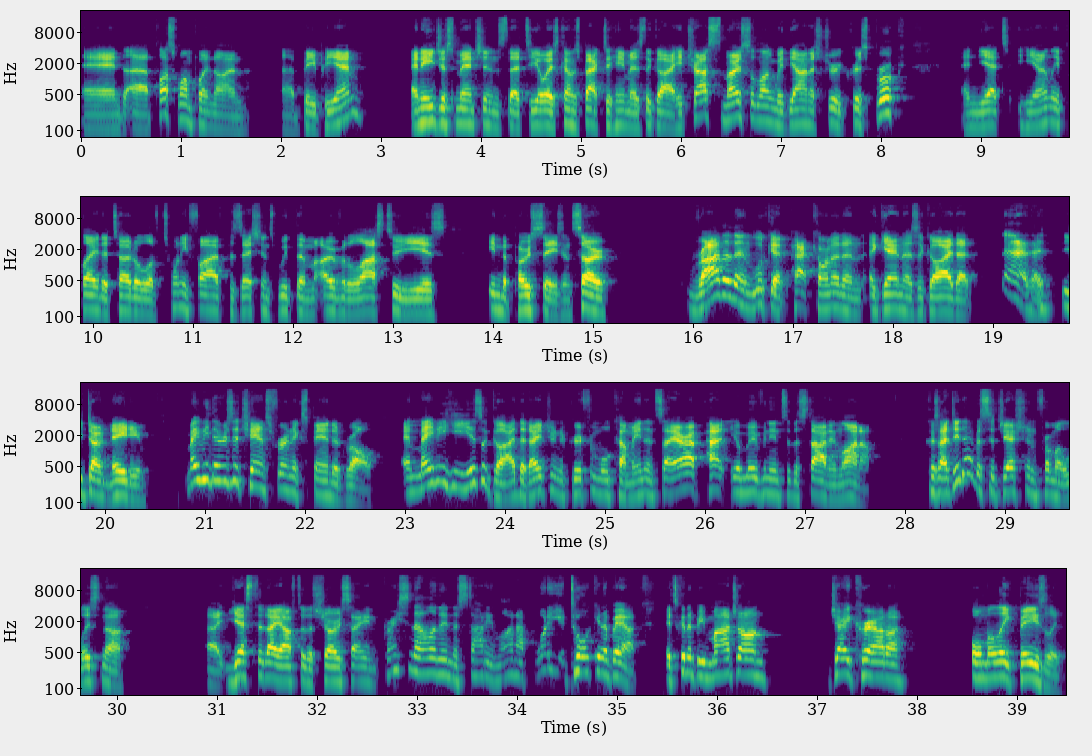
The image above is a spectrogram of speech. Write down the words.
and uh, plus 1.9 uh, BPM. And he just mentions that he always comes back to him as the guy he trusts most, along with Giannis Jrue, Khris Brook. And yet he only played a total of 25 possessions with them over the last two years in the postseason. So rather than look at Pat Connaughton again as a guy that, nah, you don't need him, maybe there is a chance for an expanded role. And maybe he is a guy that Adrian Griffin will come in and say, all right, Pat, you're moving into the starting lineup. Because I did have a suggestion from a listener – uh, yesterday after the show saying Grayson Allen in the starting lineup. What are you talking about? It's going to be MarJon, Jae Crowder, or Malik Beasley.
